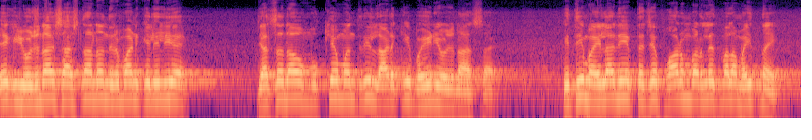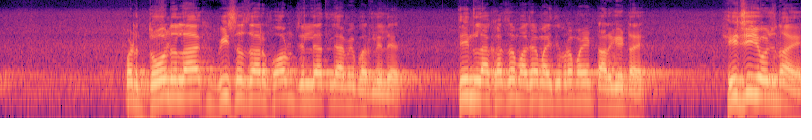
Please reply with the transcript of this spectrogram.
एक योजना शासनानं निर्माण केलेली आहे. ज्याचं नाव मुख्यमंत्री लाडकी बहीण योजना असं आहे. किती महिलांनी त्याचे फॉर्म भरलेत मला माहीत नाही. पण दोन लाख वीस हजार फॉर्म जिल्ह्यातले आम्ही भरलेले आहेत. तीन लाखाचं माझ्या माहितीप्रमाणे टार्गेट आहे. ही जी योजना आहे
